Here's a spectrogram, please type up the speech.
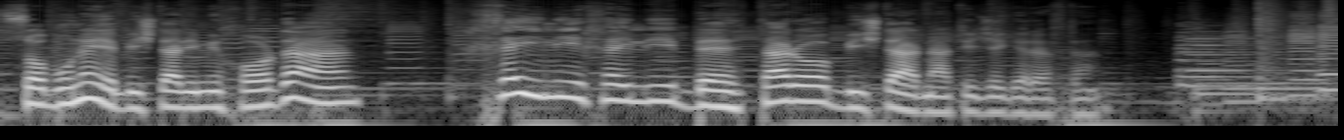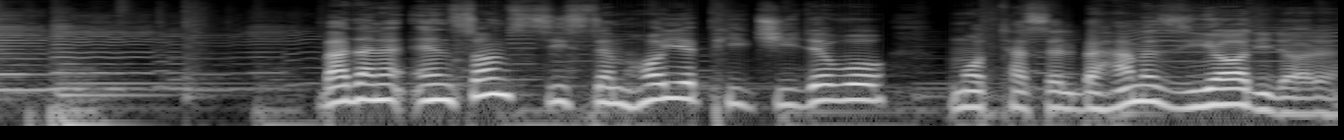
صبونه بیشتری میخوردن خیلی خیلی بهتر و بیشتر نتیجه گرفتن. بدن انسان سیستم های پیچیده و متصل به هم زیادی داره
